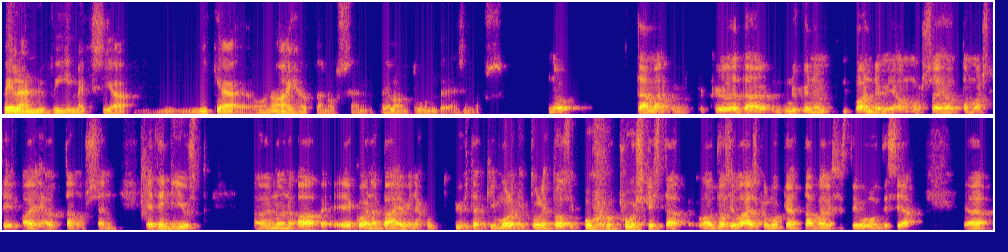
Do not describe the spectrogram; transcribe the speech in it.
pelännyt viimeksi ja mikä on aiheuttanut sen pelon tunteen sinussa? No tämä, kyllä tämä nykyinen pandemia on minussa ehdottomasti aiheuttanut sen, etenkin just noina ekoina päivinä, kun yhtäkkiä mullekin tuli tosi puskista, on tosi laiska lukea tavallisesti uutisia, ja,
